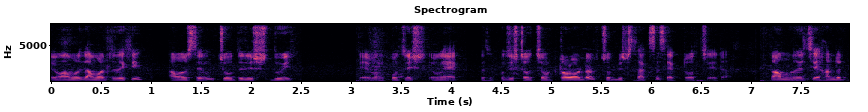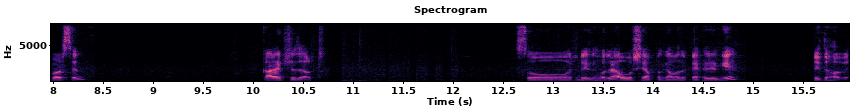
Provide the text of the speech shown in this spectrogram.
এবং আমরা যদি আমারটা দেখি আমার সেম চৌত্রিশ দুই এবং পঁচিশ এবং এক। পঁচিশটা হচ্ছে আমার অর্ডার চব্বিশটা সাকসেস একটা হচ্ছে এটা। তো আমরা দিচ্ছি hundred percent correct result so এটা নিতে হলে অবশ্যই আপনাকে আমাদের প্যাকেজে গিয়ে নিতে হবে।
